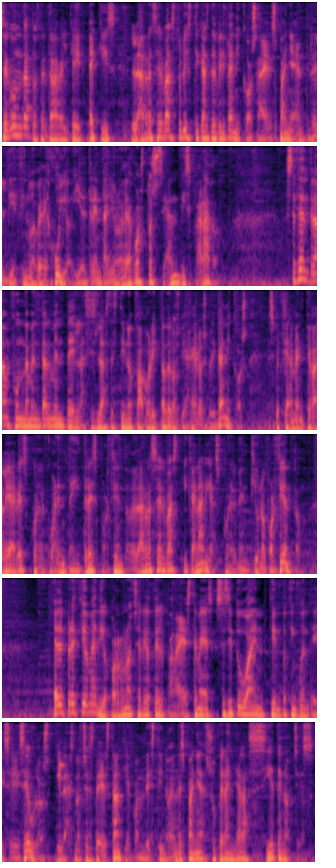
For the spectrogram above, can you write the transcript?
Según datos de Travelgate X, las reservas turísticas de británicos a España entre el 19 de julio y el 31 de agosto se han disparado. Se centran fundamentalmente en las islas destino favorito de los viajeros británicos, especialmente Baleares con el 43% de las reservas y Canarias con el 21%. El precio medio por noche de hotel para este mes se sitúa en 156 euros y las noches de estancia con destino en España superan ya las 7 noches.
